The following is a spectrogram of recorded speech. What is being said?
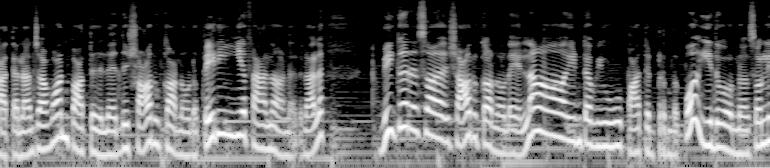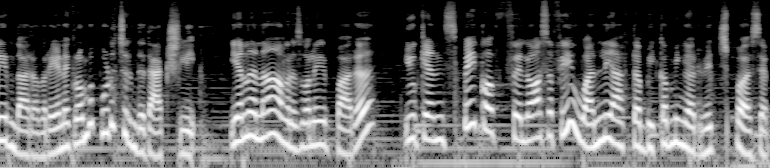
பார்த்தேன். நான் ஜவான் பார்த்ததுலேருந்து ஷாருக் கானோட பெரிய ஃபேன் ஆனதுனால விகரஸாக ஷாருக் கானோட எல்லா இன்டர்வியூவும் பார்த்துட்டு இருந்தப்போ இது ஒன்று சொல்லியிருந்தார் அவர். எனக்கு ரொம்ப பிடிச்சிருந்தது ஆக்சுவலி என்னன்னா அவர் சொல்லியிருப்பார் you can speak of philosophy only after becoming a rich person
